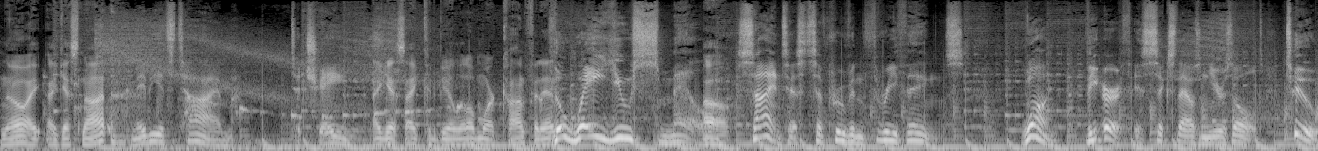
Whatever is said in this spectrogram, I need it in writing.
No, I, I guess not. Maybe it's time to change. I guess I could be a little more confident. The way you smell. Oh. Scientists have proven three things. One, the Earth is 6,000 years old. Two,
